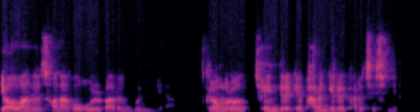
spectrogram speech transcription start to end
여호와는 선하고 올바른 분입니다. 그러므로 죄인들에게 바른 길을 가르치십니다.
